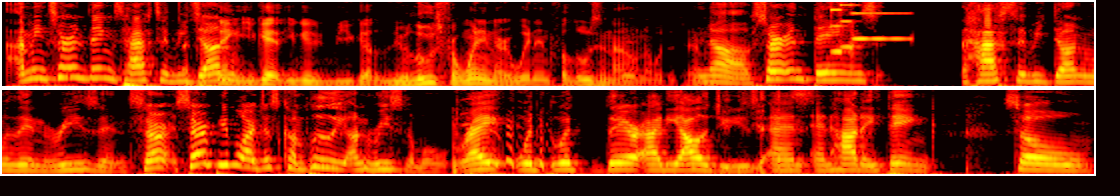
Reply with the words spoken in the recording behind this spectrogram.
I mean, certain things have to be "That's done. the thing. You get you get you get you lose for winning or winning for losing. I don't know what the term. is. No, certain things has to be done within reason. Certain certain people are just completely unreasonable, right? with with their ideologies and and how they think. So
